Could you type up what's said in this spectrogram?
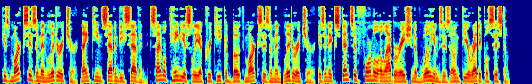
His Marxism and Literature 1977, simultaneously a critique of both Marxism and literature is an extensive formal elaboration of Williams's own theoretical system.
